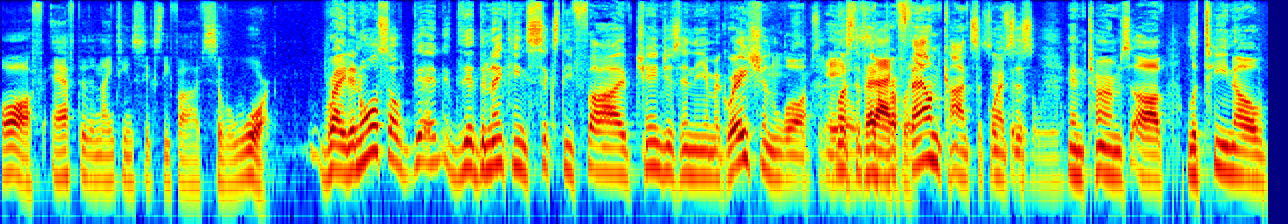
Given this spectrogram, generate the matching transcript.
off after the 1965 Civil War. Right, and also the, the, the 1965 changes in the immigration law must have had Exactly. profound consequences in terms of Latino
